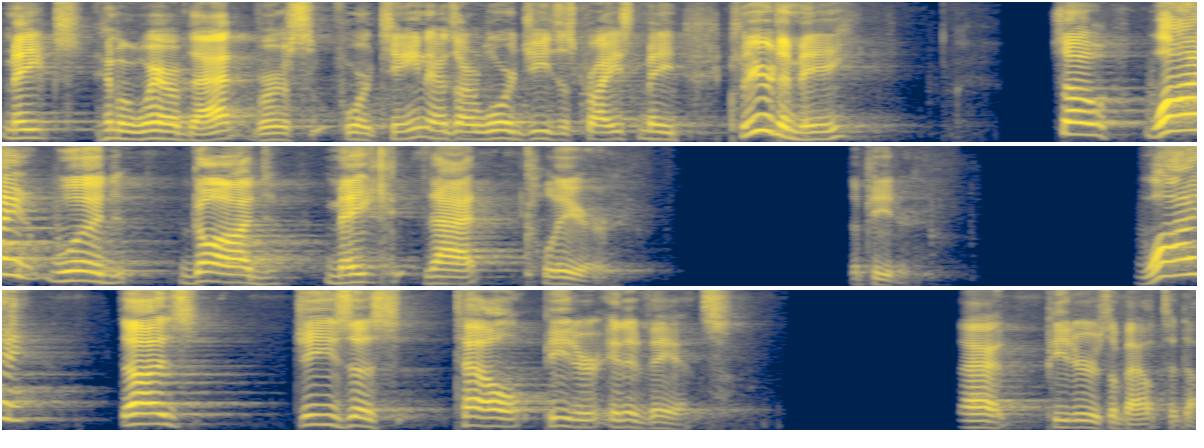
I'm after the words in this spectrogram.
makes him aware of that, verse 14, as our Lord Jesus Christ made clear to me. So, why would God make that clear to Peter? Why does Jesus tell Peter in advance that Peter is about to die?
